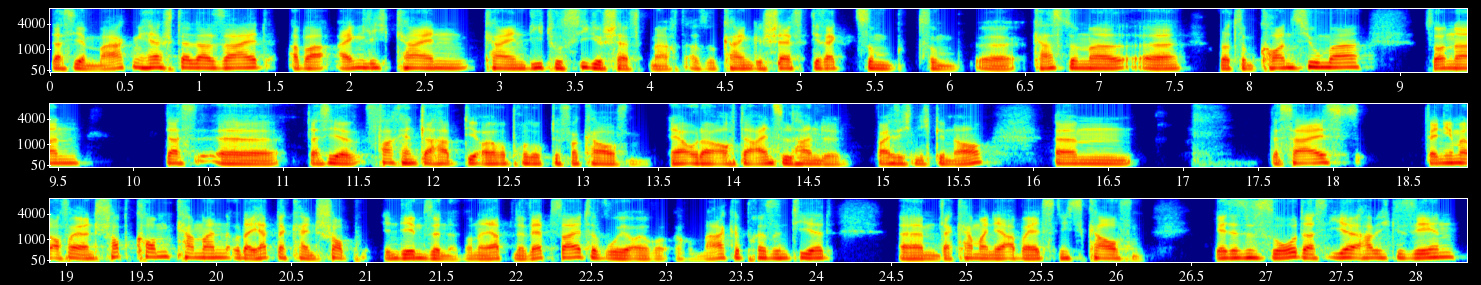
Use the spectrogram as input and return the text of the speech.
dass ihr Markenhersteller seid, aber eigentlich kein, kein D2C-Geschäft macht, also kein Geschäft direkt zum, zum äh, Customer äh, oder zum Consumer, sondern dass, äh, dass ihr Fachhändler habt, die eure Produkte verkaufen. Ja, oder auch der Einzelhandel, weiß ich nicht genau. Ähm, das heißt, wenn jemand auf euren Shop kommt, kann man, oder ihr habt ja keinen Shop in dem Sinne, sondern ihr habt eine Webseite, wo ihr eure, eure Marke präsentiert. Ähm, da kann man ja aber jetzt nichts kaufen. Jetzt ist es so, dass ihr, habe ich gesehen,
